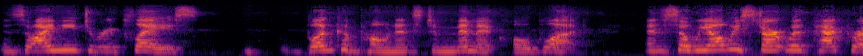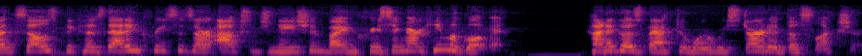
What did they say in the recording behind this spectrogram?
And so I need to replace blood components to mimic whole blood. And so we always start with packed red cells because that increases our oxygenation by increasing our hemoglobin. Kind of goes back to where we started this lecture.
